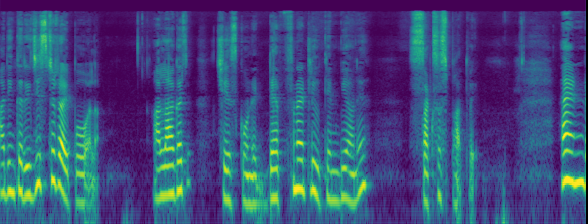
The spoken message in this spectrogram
అది ఇంకా రిజిస్టర్ అయిపోవాలి. అలాగ చేసుకోండి. Definitely you can be on a success pathway and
